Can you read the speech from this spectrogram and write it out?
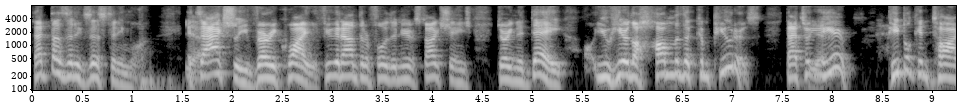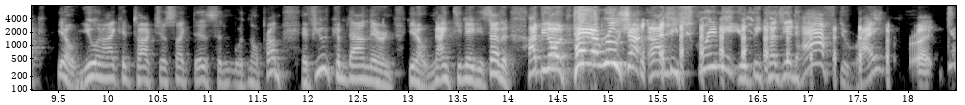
that doesn't exist anymore it's yeah. actually very quiet. If you go down to the floor of the New York Stock Exchange during the day, you hear the hum of the computers. That's what yeah. you hear people can talk, you know, you and I could talk just like this and with no problem. If you would come down there in, you know, 1987, I'd be going, hey, Arusha, and I'd be screaming at you because you'd have to, right? Right. Yeah,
